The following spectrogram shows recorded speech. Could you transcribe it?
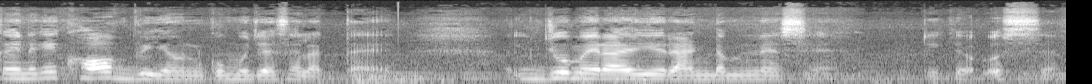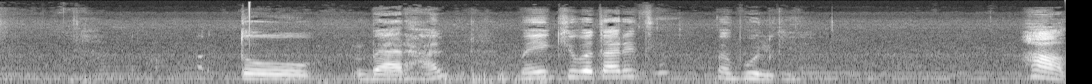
कहीं ना कहीं खौफ भी है उनको मुझे ऐसा लगता है जो मेरा ये रैंडमनेस है ठीक है उससे। तो बहरहाल मैं ये क्यों बता रही थी? मैं भूल गई। हाँ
